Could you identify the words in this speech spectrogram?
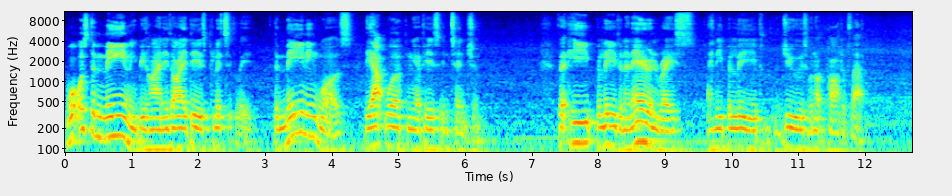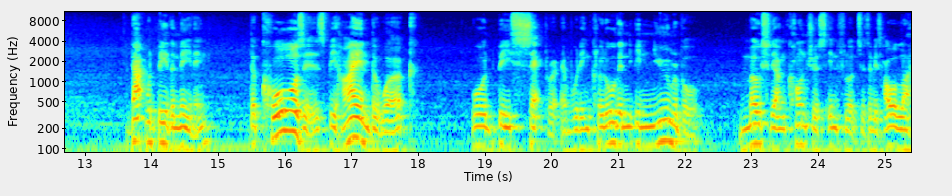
What was the meaning behind his ideas politically? The meaning was the outworking of his intention. That he believed in an Aryan race and he believed the Jews were not part of that. That would be the meaning. The causes behind the work would be separate and would include all the innumerable, mostly unconscious influences of his whole life.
